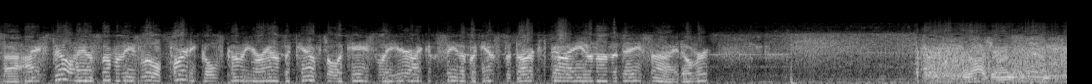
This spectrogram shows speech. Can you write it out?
Uh, I still have some of these little particles coming around the capsule occasionally here. I can see them against the dark sky even on the day side. Over. Roger, understand.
